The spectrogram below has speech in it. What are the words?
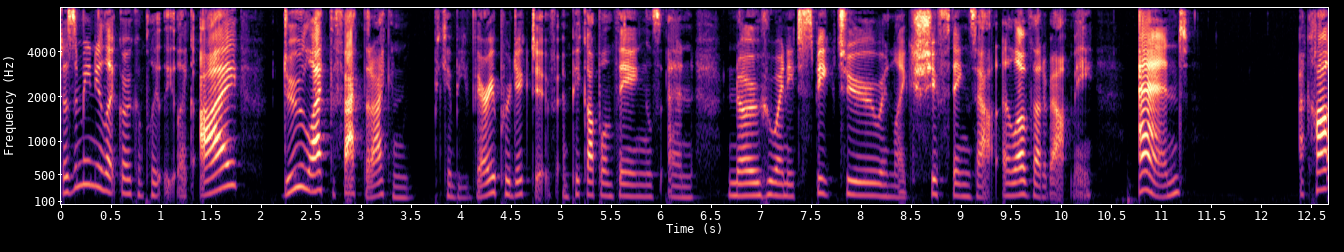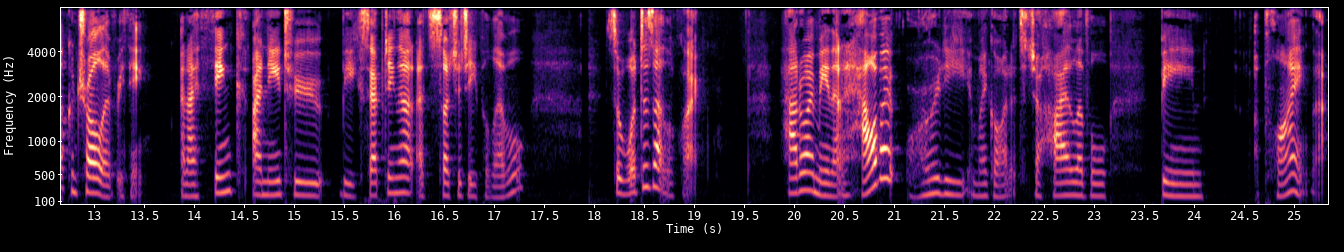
doesn't mean you let go completely. Like I do like the fact that I can can be very predictive and pick up on things and know who I need to speak to and like shift things out. I love that about me. And I can't control everything. And I think I need to be accepting that at such a deeper level. So, what does that look like? How do I mean that? How have I already, oh my God, at such a high level, been applying that?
